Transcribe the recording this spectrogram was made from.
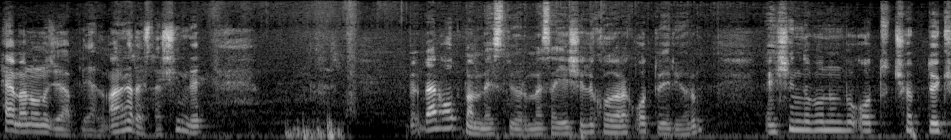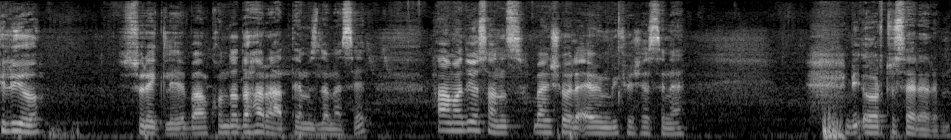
Hemen onu cevaplayalım. Arkadaşlar şimdi ben otla besliyorum. Mesela yeşillik olarak ot veriyorum. E şimdi bunun bu ot çöp dökülüyor sürekli. Balkonda daha rahat temizlemesi. Ha ama diyorsanız ben şöyle evin bir köşesine bir örtü sererim.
